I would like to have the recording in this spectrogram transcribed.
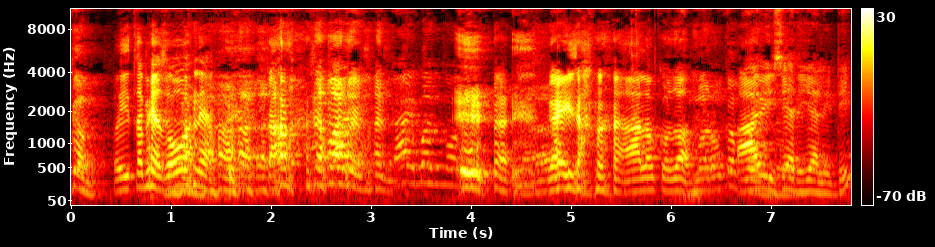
કામ? એ તમે જોવો ને. તારો તમારો બંધ. કાંઈ બંધ ન આ લોકો જો આવી છે રિયાલિટી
